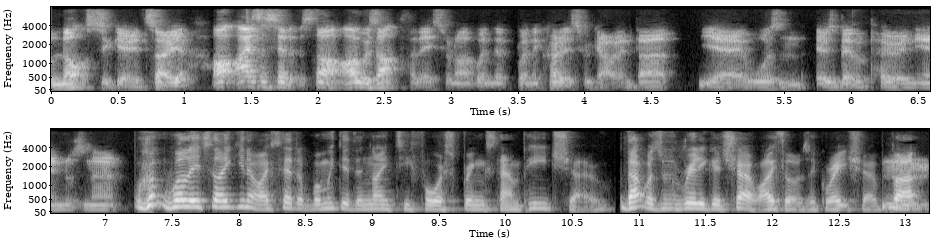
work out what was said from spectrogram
or not so good. So, I, as I said at the start, I was up for this when I when the when the credits were going, but yeah, it wasn't. It was a bit of a poo in the end, wasn't it? Well, it's like, you know, I said when we did the 94 Spring Stampede show, that was a really good show. I thought it was a great show. But Mm.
